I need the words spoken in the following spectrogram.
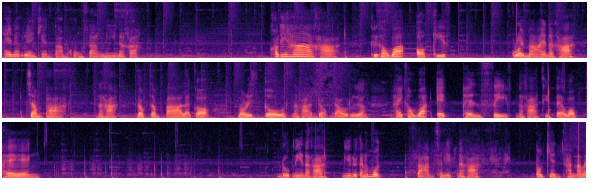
ให้นักเรียนเขียนตามโครงสร้างนี้นะคะ ข้อที่ 5 ค่ะ คือคำว่า orchid กล้วยไม้นะคะจ a มปานะคะ ดอกจำปา แล้วก็ Morris Goes นะคะ ดอกดาวเรือง ให้คำว่า expensive นะคะ ที่แปลว่าแพง รูปนี้นะคะ มีด้วยกันทั้งหมด 3 ชนิดนะคะ ต้องเขียนขั้นอะไร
